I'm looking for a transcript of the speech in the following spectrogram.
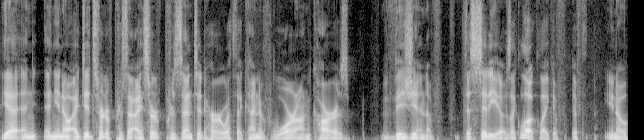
Yeah, and and you know, I did sort of present. I sort of presented her with a kind of war on cars vision of the city. I was like, look, like if if you know,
